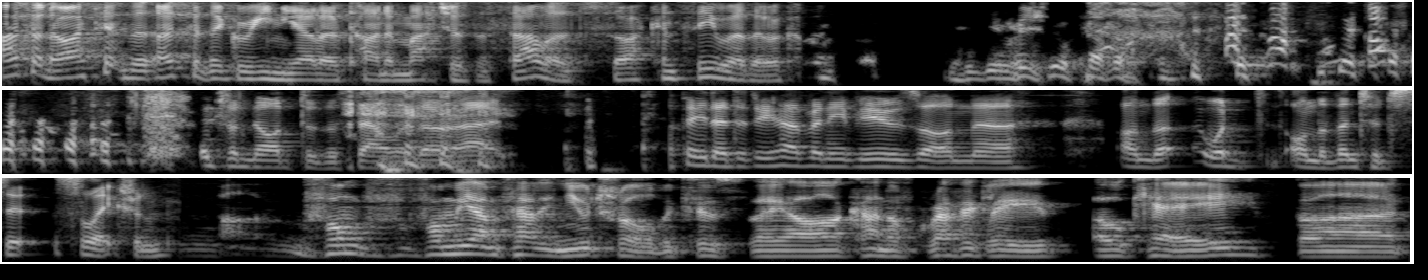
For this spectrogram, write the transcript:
I don't know. I think that I think the green yellow kind of matches the salad, so I can see where they were coming from. The original cover. It's a nod to the salad, all right. Peter, did you have any views on uh, on the on the vintage se- selection? For, for me, I'm fairly neutral because they are kind of graphically okay, but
